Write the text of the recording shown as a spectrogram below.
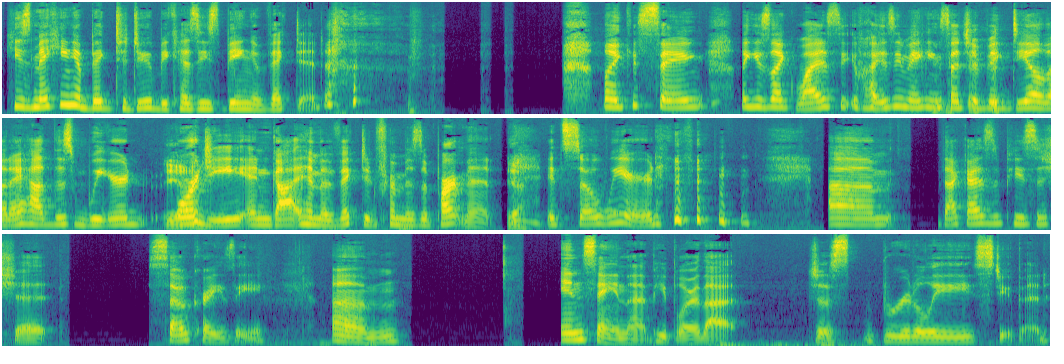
He's making a big to do because he's being evicted. like saying like he's like why is he why is he making such a big deal that I had this weird Yeah. orgy and got him evicted from his apartment? Yeah. It's so weird. um that guy's a piece of shit. So crazy. Um insane that people are that just brutally stupid.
